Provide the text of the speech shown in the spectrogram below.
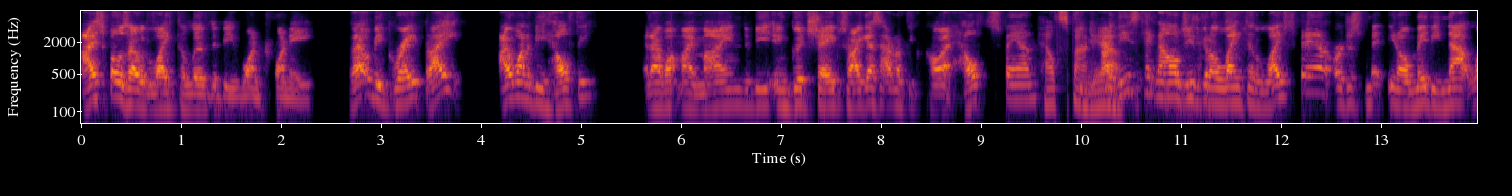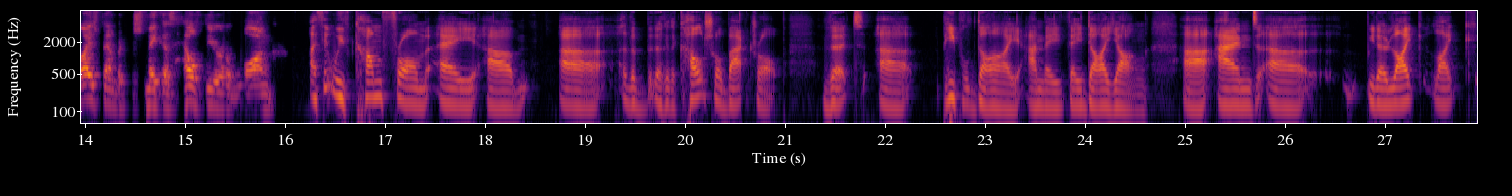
I suppose I would like to live to be 120. That would be great, but I I want to be healthy and I want my mind to be in good shape. So I guess I don't know if you call it health span. Health span. So yeah. Are these technologies going to lengthen lifespan, or just you know maybe not lifespan, but just make us healthier longer? I think we've come from a um, uh, the, the, the cultural backdrop that uh, people die and they they die young, uh, and uh, you know like like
